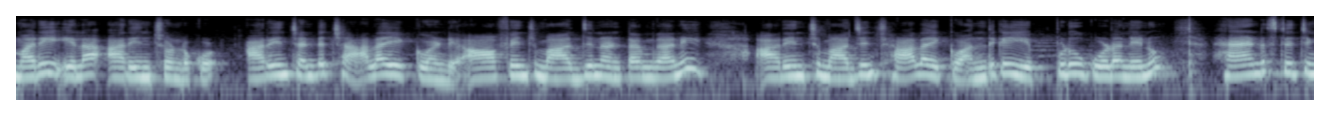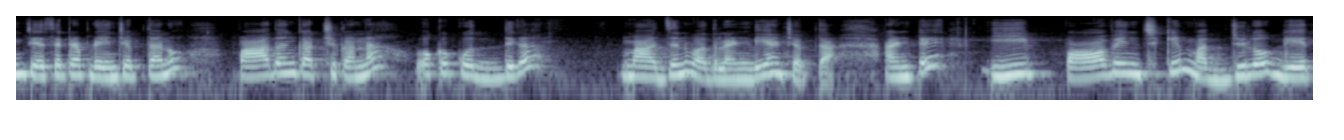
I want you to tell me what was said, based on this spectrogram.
మరి ఇలా అరించ్ ఉండకూడదు అరించ్ అంటే చాలా ఎక్కువ అండి. హాఫ్ ఇంచ్ మార్జిన్ అంటాం కానీ అరించ్ మార్జిన్ చాలా ఎక్కువ. అందుకే ఎప్పుడూ కూడా నేను హ్యాండ్ స్టిచ్చింగ్ చేసేటప్పుడు ఏం చెప్తాను పాదం ఖర్చు కన్నా ఒక కొద్దిగా మార్జిన్ వదలండి అని చెప్తా. అంటే ఈ పావించ్కి మధ్యలో గీత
